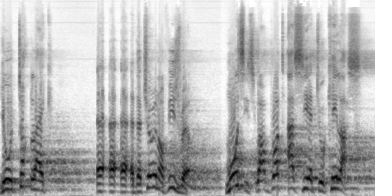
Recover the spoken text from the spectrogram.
You will talk like uh, uh, uh, the children of Israel. Moses, you have brought us here to kill us.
